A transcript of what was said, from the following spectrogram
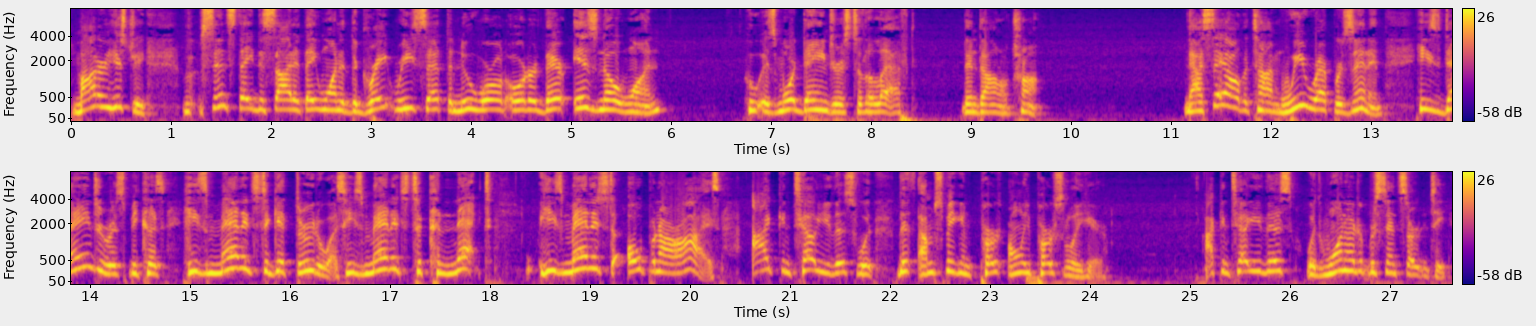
Modern history, since they decided they wanted the Great Reset, the New World Order, there is no one who is more dangerous to the left than Donald Trump. Now, I say all the time, we represent him. He's dangerous because he's managed to get through to us. He's managed to connect. He's managed to open our eyes. I can tell you this with this. I'm speaking per, only personally here. I can tell you this with 100% certainty.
